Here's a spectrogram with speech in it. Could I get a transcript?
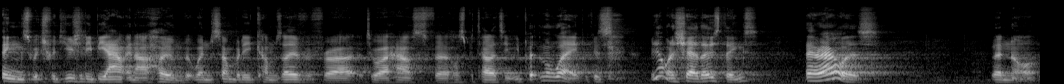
things which would usually be out in our home, but when somebody comes over our, to our house for hospitality, we put them away because we don't want to share those things. They're ours. They're not.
